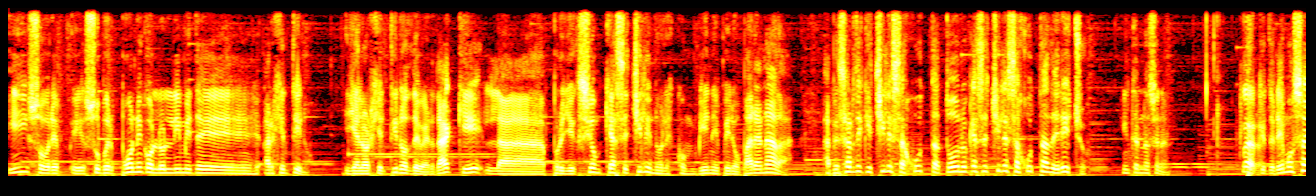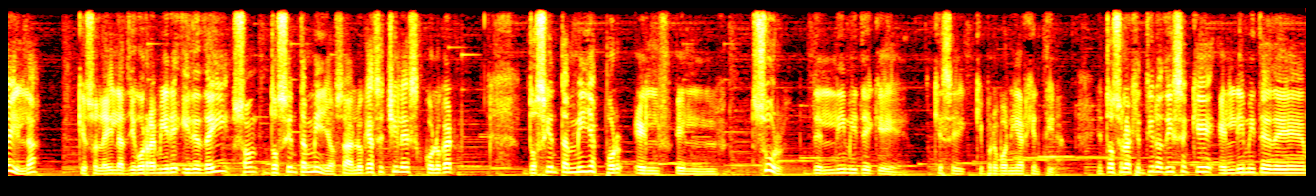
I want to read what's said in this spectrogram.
y sobre, eh, superpone con los límites argentinos. Y a los argentinos de verdad que la proyección que hace Chile no les conviene, pero para nada. A pesar de que Chile se ajusta, todo lo que hace Chile se ajusta a derecho internacional. Claro. Porque tenemos esa isla, que son las islas Diego Ramírez, y desde ahí son 200 millas. O sea, lo que hace Chile es colocar 200 millas por el, el sur del límite que, que, se, que proponía Argentina. Entonces los argentinos dicen que el límite de,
